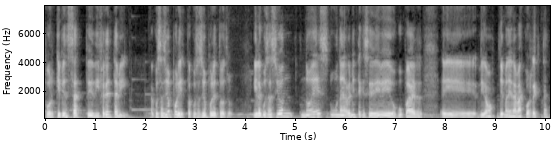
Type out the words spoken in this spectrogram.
porque pensaste diferente a mí, acusación por esto, acusación por esto otro. Y la acusación no es una herramienta que se debe ocupar, eh, digamos, de manera más correcta.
